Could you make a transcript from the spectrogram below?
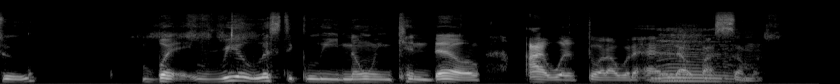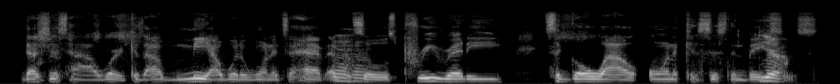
to, but realistically, knowing Kendall, I would have thought I would have had it out by Mm. summer. That's just how I work. Because I, me, I would have wanted to have Mhm. episodes pre-ready to go out on a consistent Yeah. basis.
